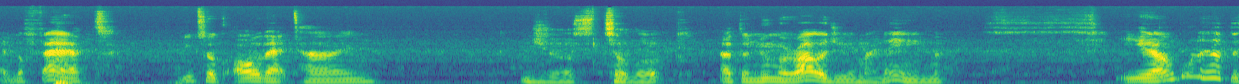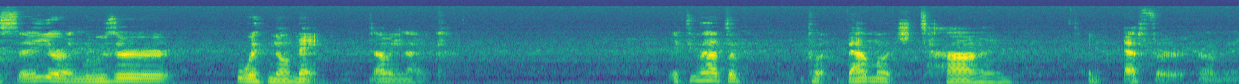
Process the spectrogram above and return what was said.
And the fact you took all that time just to look at the numerology in my name. Yeah, I'm gonna have to say you're a loser with no name. I mean, like, if you have to put that much time and effort, I mean,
